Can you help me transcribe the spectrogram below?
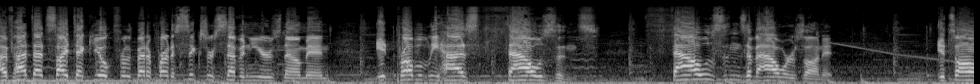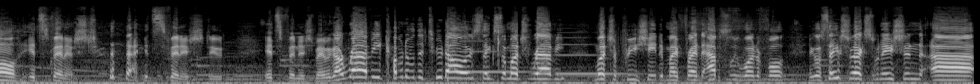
I've had that Saitek yoke for the better part of six or seven years now, man. It probably has thousands, thousands of hours on it. It's all, it's finished. it's finished, dude. It's finished, man. We got Ravi coming in with the two dollars. Thanks so much, Ravi. Much appreciated, my friend. Absolutely wonderful. He goes, thanks for the explanation. Uh,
